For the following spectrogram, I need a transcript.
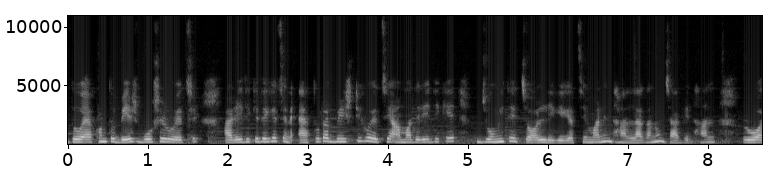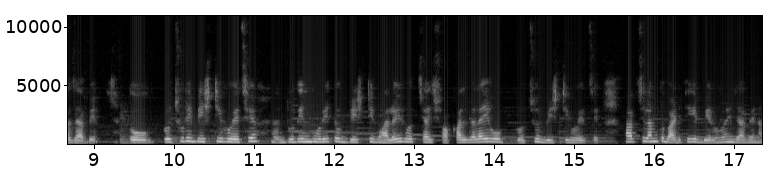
তো এখন তো বেশ বসে রয়েছে। আর এদিকে দেখেছেন, এতটা বৃষ্টি হয়েছে, আমাদের এদিকে জমিতে জল লেগে গেছে মানে ধান লাগানো যাবে, ধান রোয়া যাবে। তো প্রচুরই বৃষ্টি হয়েছে, দুদিন ধরেই তো বৃষ্টি ভালোই হচ্ছে, আজ সকালবেলায় ও প্রচুর বৃষ্টি হয়েছে। ভাবছিলাম তো বাড়ি থেকে বেরোনোই যাবে না।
